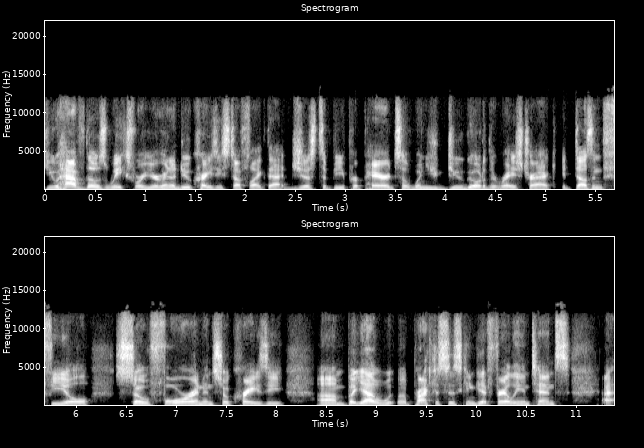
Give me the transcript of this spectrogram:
you have those weeks where you're going to do crazy stuff like that just to be prepared. So when you do go to the racetrack, it doesn't feel so foreign and so crazy. Um, but yeah, w- uh, practices can get fairly intense. I-,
